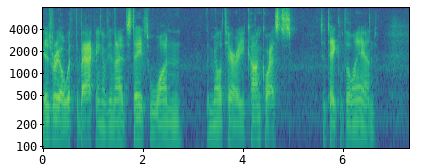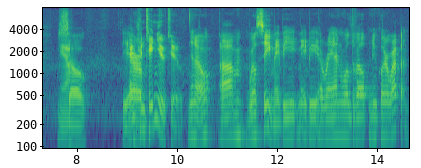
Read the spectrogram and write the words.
Israel, with the backing of the United States, won the military conquests to take the land. Yeah. So the Arab, and continue to. you know, um, we'll see. Maybe maybe Iran will develop a nuclear weapon.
